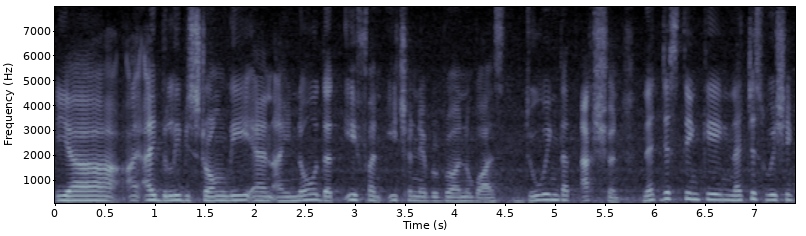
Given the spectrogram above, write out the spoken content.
Yeah, I, I believe strongly, and I know that if and each and every one of us doing that action, not just thinking, not just wishing,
